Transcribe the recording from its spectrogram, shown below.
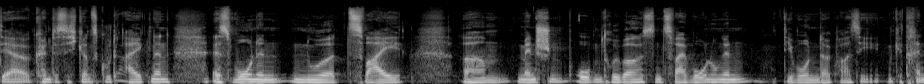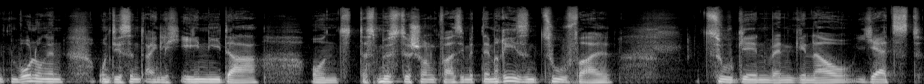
der könnte sich ganz gut eignen. Es wohnen nur zwei ähm, Menschen oben drüber, es sind zwei Wohnungen die wohnen da quasi in getrennten Wohnungen und die sind eigentlich eh nie da. Und das müsste schon quasi mit einem Riesenzufall zugehen, wenn genau jetzt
